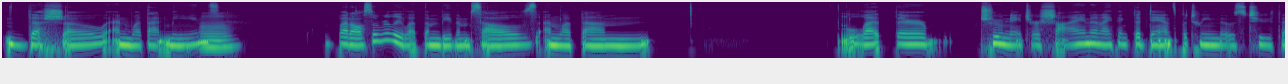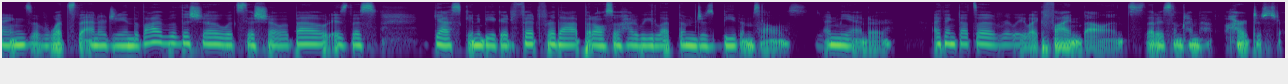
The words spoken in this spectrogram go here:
the show and what that means Mm. but also really let them be themselves and let them let their true nature shine and i think the dance between those two things of what's the energy and the vibe of the show what's the show about is this guest going to be a good fit for that but also how do we let them just be themselves Yeah. and meander i think that's a really like fine balance that is sometimes hard to strike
